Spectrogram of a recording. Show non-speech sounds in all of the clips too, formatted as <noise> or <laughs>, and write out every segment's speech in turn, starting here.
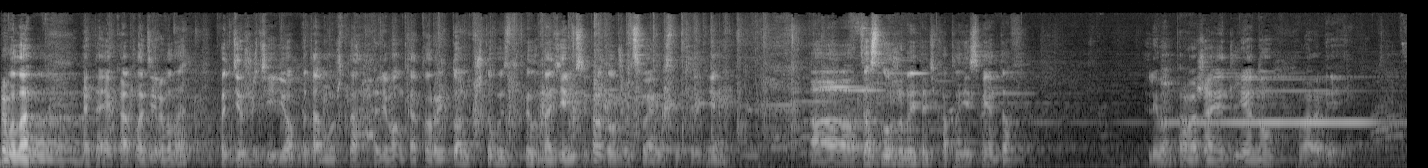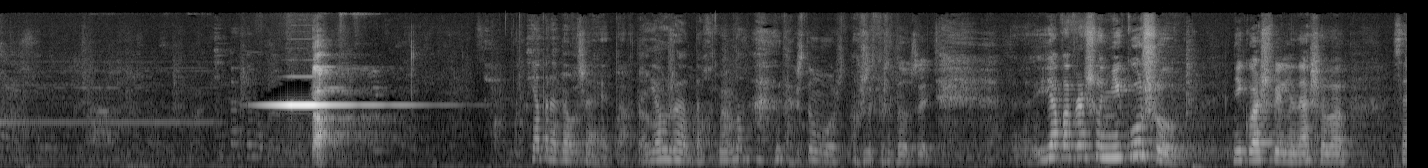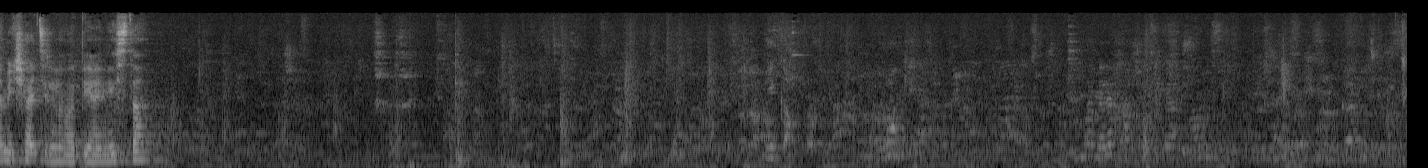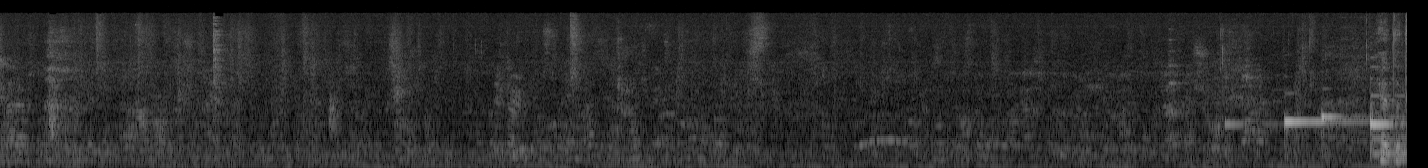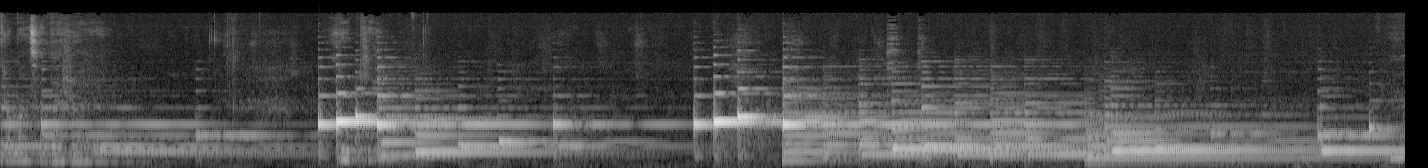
Это эко аплодировала. Поддержите ее, потому что Лимон, который только что выступил, надеемся, продолжит свое выступление, а, заслуживает этих аплодисментов. Лимон провожает Лену Воробей. Я продолжаю так-то. Я уже отдохнула, <laughs> так что можно уже продолжать. Я попрошу Никушу, Никвашвили, нашего замечательного пианиста, Этот романс обожаю. Руки.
